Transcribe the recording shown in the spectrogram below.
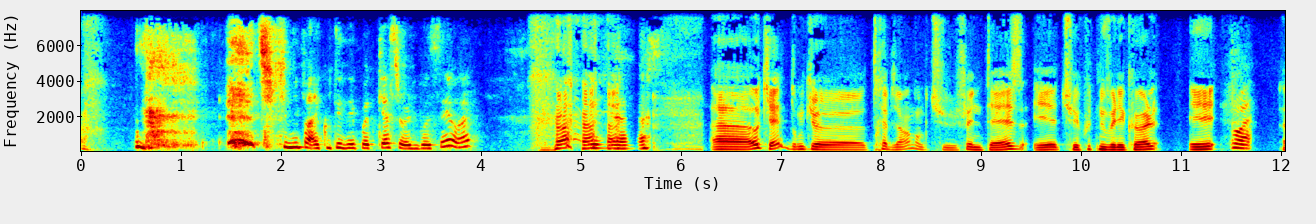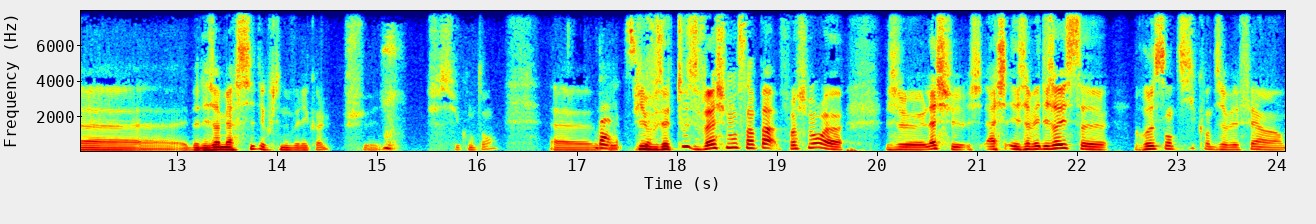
tu finis par écouter des podcasts au lieu de bosser, ouais. Et, euh, ok, donc très bien. Donc tu fais une thèse et tu écoutes Nouvelle École et Ouais. euh, bah déjà merci d'écouter Nouvelle École. Je suis, je suis content. Euh, Bah, puis vous êtes tous vachement sympas. Franchement, euh, je là je suis ah, et j'avais déjà eu ce ressenti quand j'avais fait un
